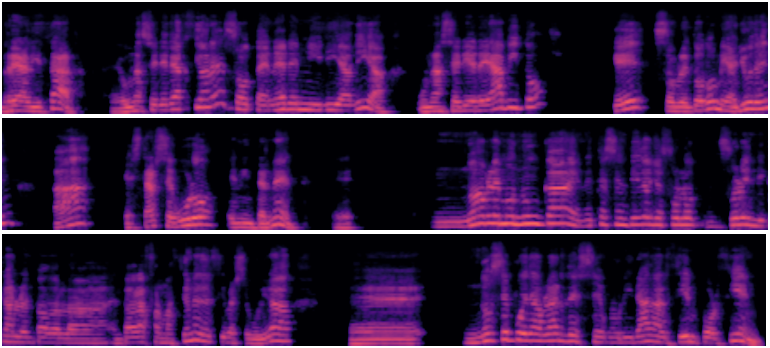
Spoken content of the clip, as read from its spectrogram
realizar una serie de acciones o tener en mi día a día una serie de hábitos que sobre todo me ayuden a estar seguro en Internet. Eh, no hablemos nunca, en este sentido yo suelo, suelo indicarlo en, todas las formaciones de ciberseguridad, eh, no se puede hablar de seguridad al 100%.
